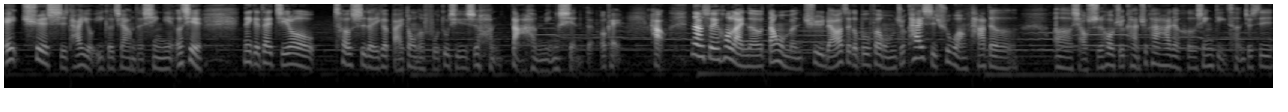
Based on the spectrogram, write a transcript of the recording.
哎，确实他有一个这样的信念，而且那个在肌肉。”测试的一个摆动的幅度其实是很大、很明显的。OK，好，那所以后来呢，当我们去聊到这个部分，我们就开始去往他的呃小时候去看，去看他的核心底层，就是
